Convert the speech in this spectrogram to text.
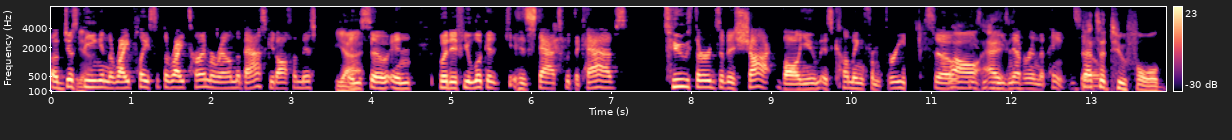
of just Yeah. being in the right place at the right time around the basket off a miss Yeah, and so, and But if you look at his stats with the Cavs, two thirds of his shot volume is coming from three. So Well, he's, I- he's never in the paint. So That's a twofold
